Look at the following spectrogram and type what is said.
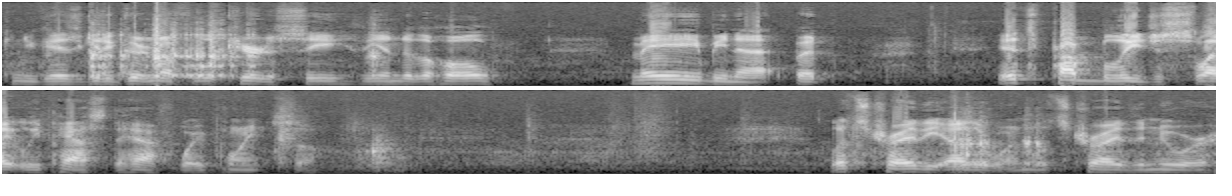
Can you guys get a good enough look here to see the end of the hole? Maybe not, but it's probably just slightly past the halfway point, so. Let's try the other one. Let's try the newer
